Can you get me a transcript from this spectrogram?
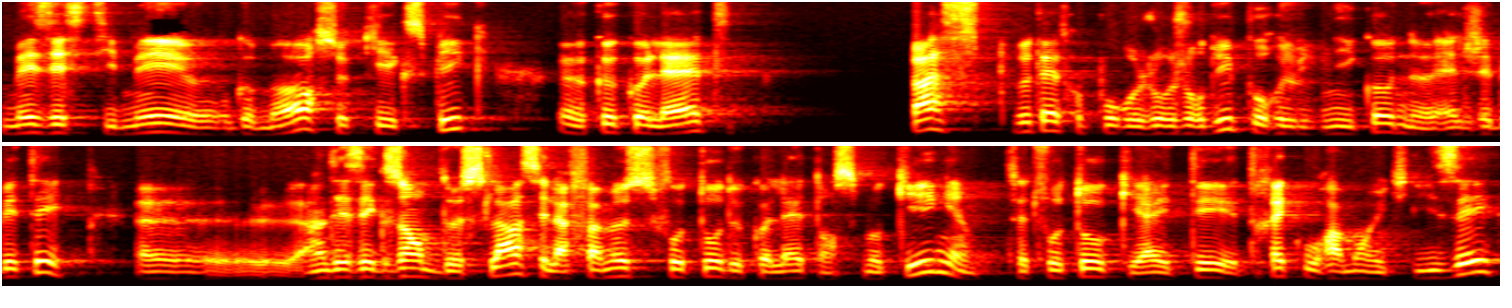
mésestimé euh, Gomorre, ce qui explique euh, que Colette passe peut-être pour aujourd'hui pour une icône LGBT. Euh, un des exemples de cela, c'est la fameuse photo de Colette en smoking, cette photo qui a été très couramment utilisée,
